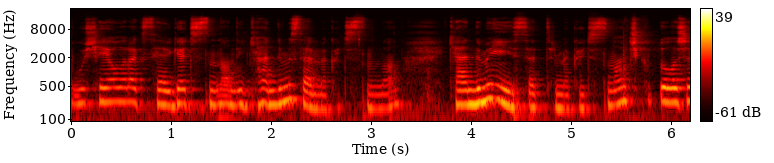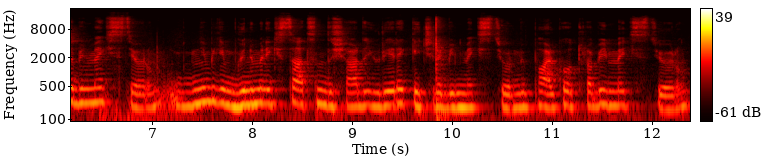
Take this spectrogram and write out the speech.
Bu şey olarak sevgi açısından değil, kendimi sevmek açısından, kendimi iyi hissettirmek açısından çıkıp dolaşabilmek istiyorum. Ne bileyim günümün iki saatini dışarıda yürüyerek geçirebilmek istiyorum. Bir parka oturabilmek istiyorum.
